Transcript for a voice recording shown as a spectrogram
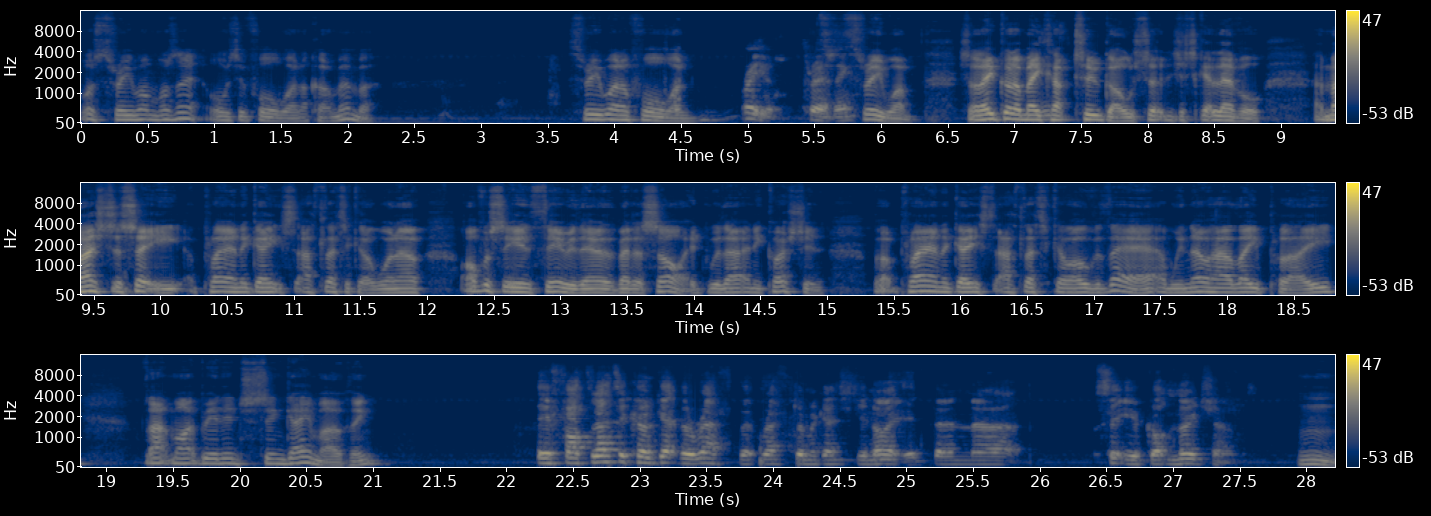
Was three-one, wasn't it, or was it four-one? I can't remember. Three-one or four-one? Three, three, I think. Three one. So they've got to make up two goals certainly just to get level. And Manchester City playing against Atletico. Well, now obviously in theory they're the better side without any question. But playing against Atletico over there, and we know how they play, that might be an interesting game. I think. If Atletico get the ref that refed them against United, then uh, City have got no chance. Hmm.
